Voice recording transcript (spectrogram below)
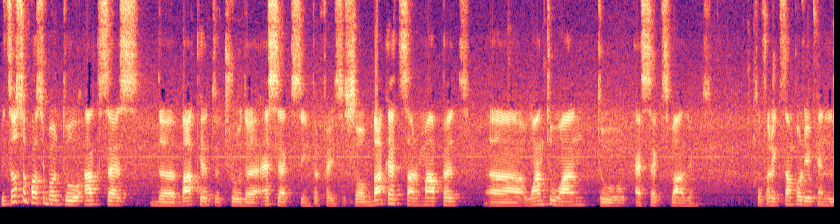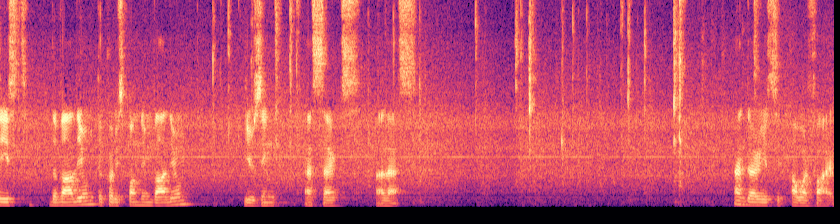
It's also possible to access the bucket through the SX interfaces. So buckets are mapped uh, one-to-one -one to SX volumes. So for example, you can list the volume, the corresponding volume, using SX ls. And there is our file.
